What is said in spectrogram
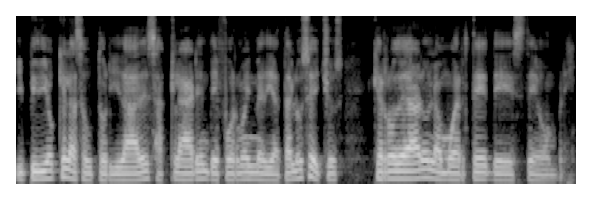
y pidió que las autoridades aclaren de forma inmediata los hechos que rodearon la muerte de este hombre.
